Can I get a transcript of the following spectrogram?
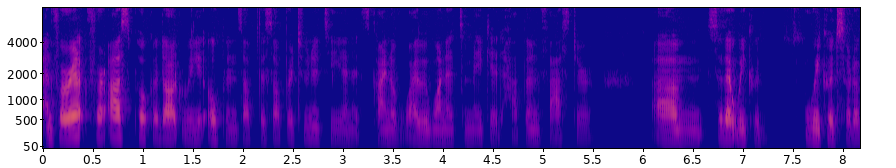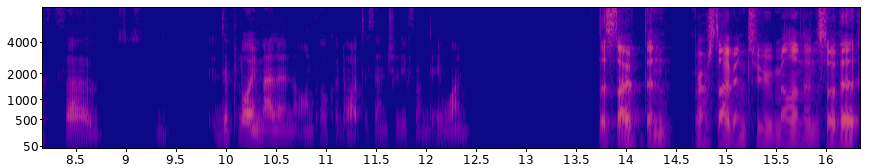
And for it, for us, Polkadot really opens up this opportunity, and it's kind of why we wanted to make it happen faster um, so that we could we could sort of uh, deploy Melon on Polkadot essentially from day one. Let's dive then perhaps dive into Melon then. So the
